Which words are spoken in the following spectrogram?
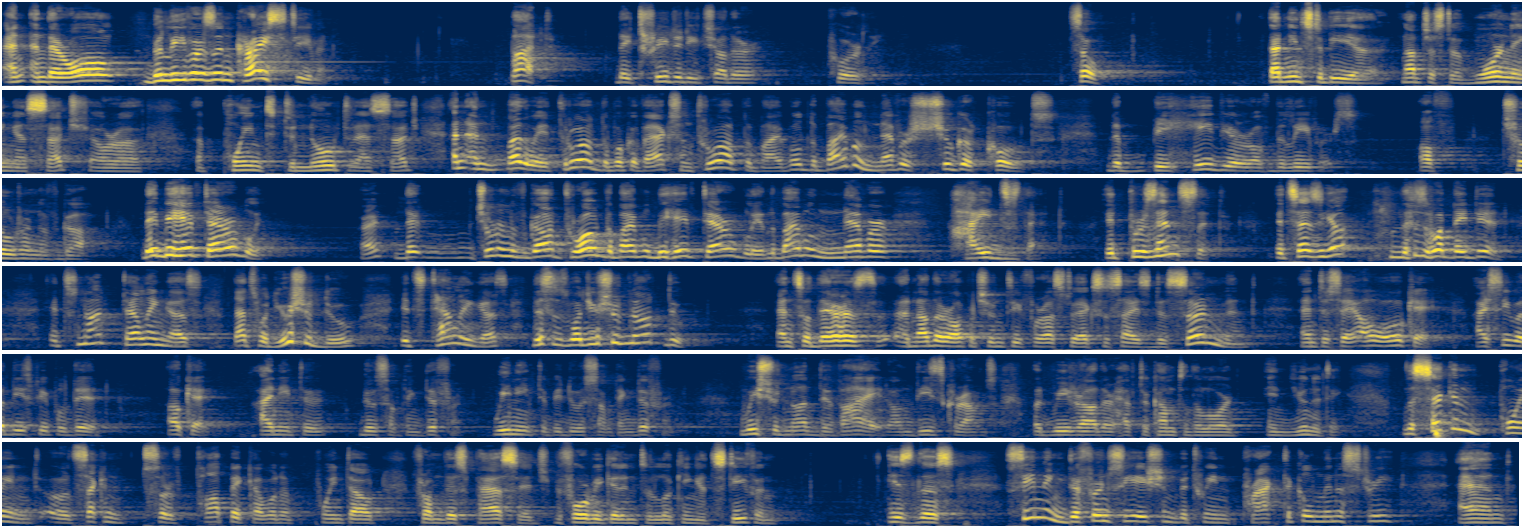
and, and they're all believers in Christ, even. But they treated each other poorly. So, that needs to be a, not just a warning as such or a, a point to note as such. And, and by the way, throughout the book of Acts and throughout the Bible, the Bible never sugarcoats the behavior of believers, of children of God. They behave terribly, right? The children of God throughout the Bible behave terribly, and the Bible never hides that. It presents it. It says, yeah, this is what they did. It's not telling us that's what you should do. It's telling us this is what you should not do. And so there's another opportunity for us to exercise discernment and to say, oh, okay, I see what these people did. Okay, I need to do something different. We need to be doing something different. We should not divide on these grounds, but we rather have to come to the Lord in unity. The second point, or second sort of topic I want to point out from this passage before we get into looking at Stephen is this seeming differentiation between practical ministry and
